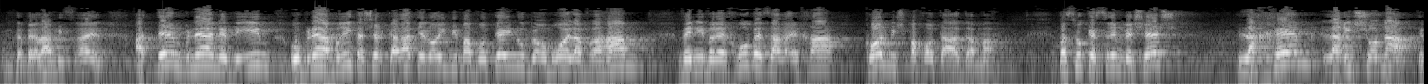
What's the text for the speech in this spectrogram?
הוא מדבר לעם ישראל, אתם בני הנביאים ובני הברית אשר קראת אלוהים עם אבותינו באומרו אל אברהם ונברחו בזרעך כל משפחות האדמה. פסוק 26, לכם לראשונה, אתם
